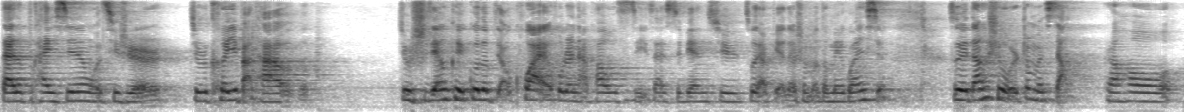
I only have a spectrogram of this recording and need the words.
待的不开心，我其实就是可以把它。就是时间可以过得比较快，或者哪怕我自己再随便去做点别的，什么都没关系。所以当时我是这么想，然后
